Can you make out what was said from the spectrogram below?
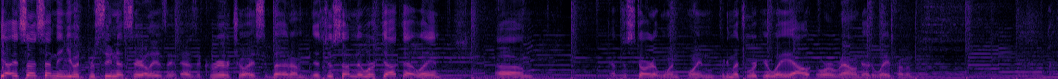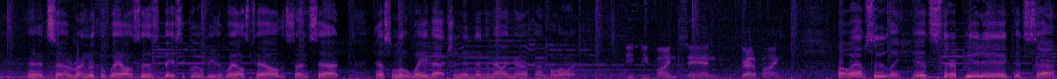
Yeah, it's not something you would pursue necessarily as a, as a career choice, but um, it's just something that worked out that way. And um, have to start at one point and pretty much work your way out or around it away from them. It's uh, Run with the Whale, so this basically will be the whale's tail, the sunset, has some little wave action, and then the Maui Marathon below it. Do you find sand gratifying? Oh, absolutely. It's therapeutic. It's uh,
